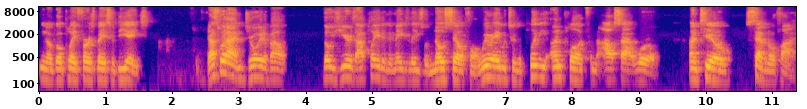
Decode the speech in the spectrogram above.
you know go play first base or DH. That's what I enjoyed about those years I played in the major leagues with no cell phone. We were able to completely unplug from the outside world until 705.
